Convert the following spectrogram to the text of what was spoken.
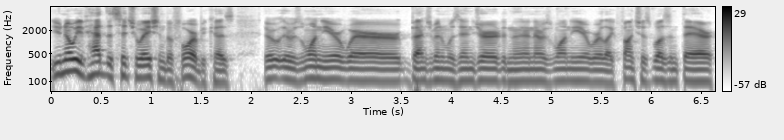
you know, we've had the situation before because there, there, was one year where Benjamin was injured, and then there was one year where like Funchess wasn't there.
